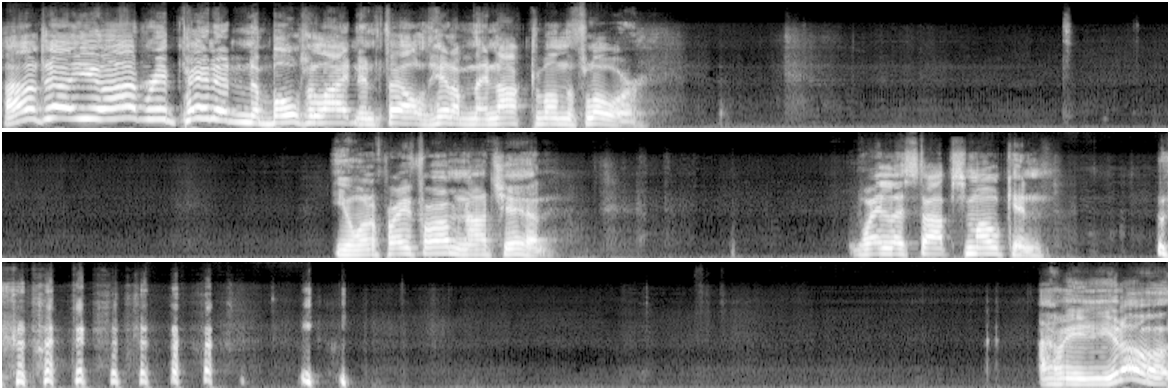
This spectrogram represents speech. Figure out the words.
I'll tell you, I've repented, and a bolt of lightning fell and hit them, they knocked them on the floor. You want to pray for them? Not yet. Wait, let's stop smoking. I mean, you know,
